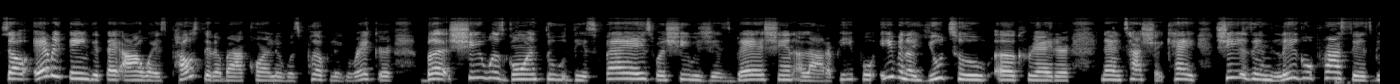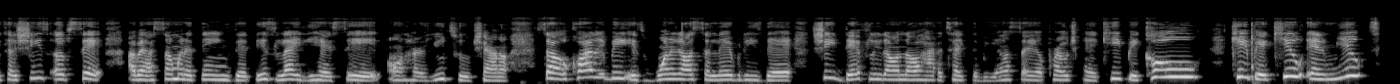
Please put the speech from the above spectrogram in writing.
So everything that they always posted about Cardi was public record but she was going through this phase where she was just bashing a lot of people. Even a youtube uh, creator named tasha k she is in legal process because she's upset upset about some of the things that this lady has said on her YouTube channel. So Cardi B is one of those celebrities that she definitely don't know how to take the Beyonce approach and keep it cool, keep it cute and mute,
